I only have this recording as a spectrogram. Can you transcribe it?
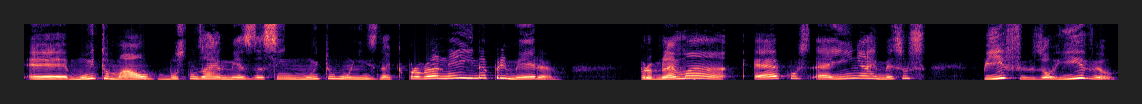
é, muito mal, busca uns arremessos, assim, muito ruins, né? Que o problema nem é ir na primeira. Problema é, é em arremessos pífios, horrível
